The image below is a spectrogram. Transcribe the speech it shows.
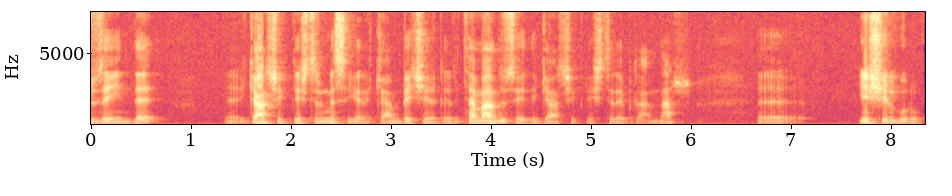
düzeyinde gerçekleştirilmesi gereken becerileri temel düzeyde gerçekleştirebilenler. E, Yeşil grup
